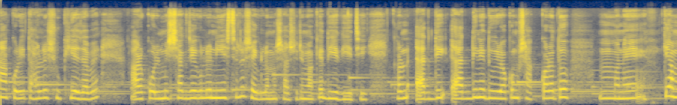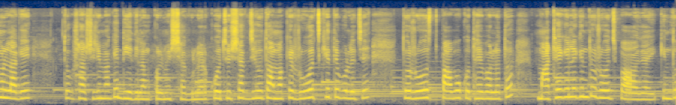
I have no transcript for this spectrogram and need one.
না করি তাহলে শুকিয়ে যাবে। আর কলমির শাক যেগুলো নিয়ে এসেছিল সেগুলো আমার শাশুড়ি মাকে দিয়ে দিয়েছি। কারণ একদিন একদিনে দুই রকম শাক করা তো মানে কেমন লাগে? তো শাশুড়ি মাকে দিয়ে দিলাম কলমির শাকগুলো। আর কচুর শাক যেহেতু আমাকে রোজ খেতে বলেছে, তো রোজ পাবো কোথায় বলো তো? মাঠে গেলে কিন্তু রোজ পাওয়া যায়, কিন্তু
